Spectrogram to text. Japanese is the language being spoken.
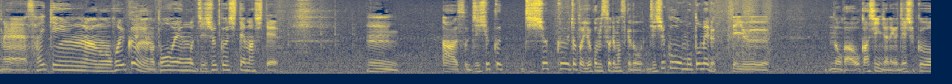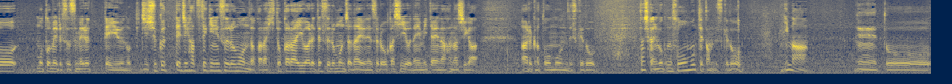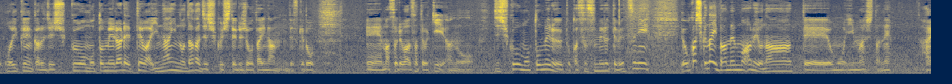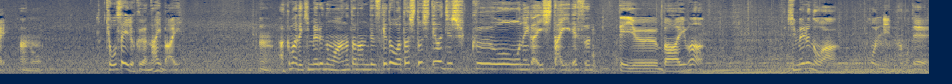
えー、最近あの保育園への登園を自粛してましてうん。あそう自粛って自粛ちょっと横道それますけど自粛を求めるっていうのがおかしいんじゃねえか。自粛を求める進めるっていうのって自粛って自発的にするもんだから人から言われてするもんじゃないよね。それおかしいよね。みたいな話があるかと思うんですけど確かに僕もそう思ってたんですけど今えーと、保育園から自粛を求められてはいないのだが自粛してる状態なんですけど、えー、まあ、それはさておきあの自粛を求めるとか進めるって別におかしくない場面もあるよなーって思いましたね。はい。あの強制力がない場合。うん、あくまで決めるのはあなたなんですけど私としては自粛をお願いしたいですっていう場合は決めるのは本人なので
